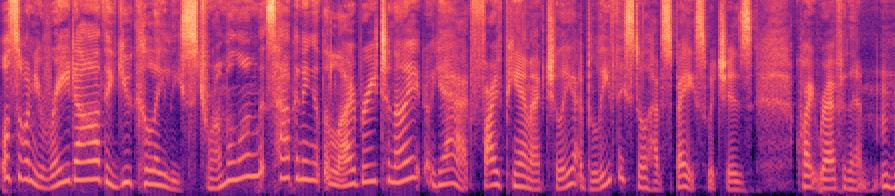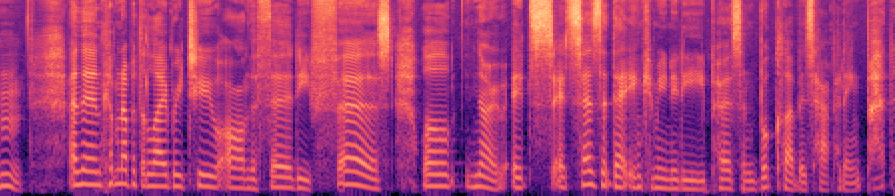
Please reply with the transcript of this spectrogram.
Also on your radar, the ukulele strum along that's happening at the library tonight. Yeah, at 5 p.m. actually. I believe they still have space, which is quite rare for them. Mm-hmm. And then coming up at the library too on the 31st. Well, no, it's it says that their in community person book club is happening, but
